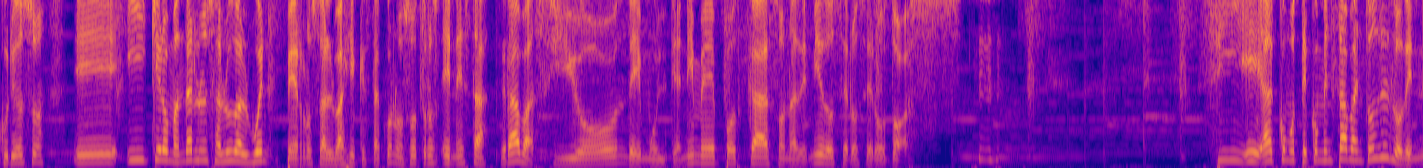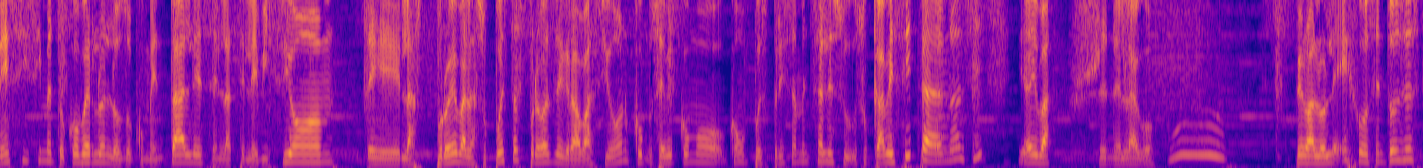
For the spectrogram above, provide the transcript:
Curioso. Eh, y quiero mandarle un saludo al buen perro salvaje que está con nosotros en esta grabación de Multianime Podcast Zona de Miedo 002. Sí, eh, ah, como te comentaba, entonces lo de Nessie sí me tocó verlo en los documentales, en la televisión, de las pruebas, las supuestas pruebas de grabación, como se ve como, como pues precisamente sale su, su cabecita, ¿no? Así, y ahí va, en el lago. Uh, Pero a lo lejos, entonces,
